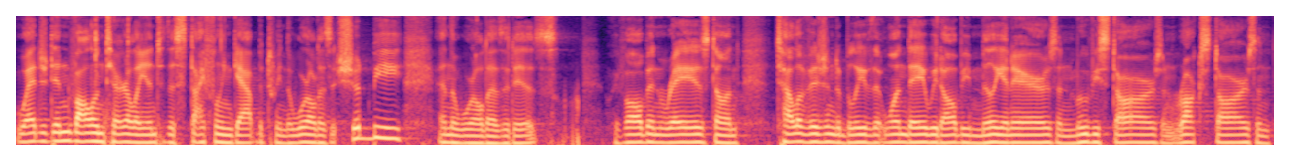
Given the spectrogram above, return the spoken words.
wedged involuntarily into the stifling gap between the world as it should be and the world as it is. We've all been raised on television to believe that one day we'd all be millionaires and movie stars and rock stars, and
